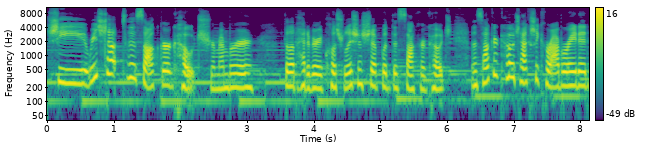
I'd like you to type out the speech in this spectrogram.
She reached out to the soccer coach. Remember, Philip had a very close relationship with the soccer coach, and the soccer coach actually corroborated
